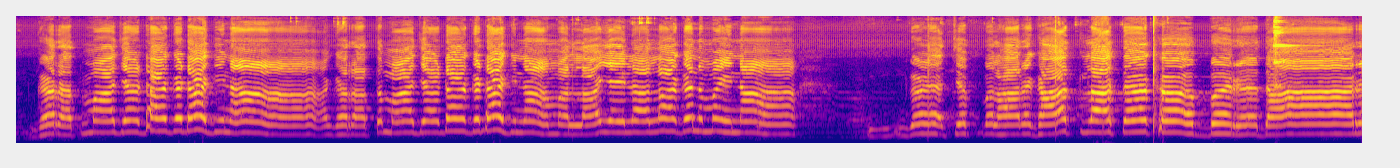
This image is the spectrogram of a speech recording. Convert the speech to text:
घरात माझ्या डागडागिना घरात माझ्या डागडागिना मला यायला लागन महिना. गळ्यात चप्पल हार घातला तर खबरदार.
